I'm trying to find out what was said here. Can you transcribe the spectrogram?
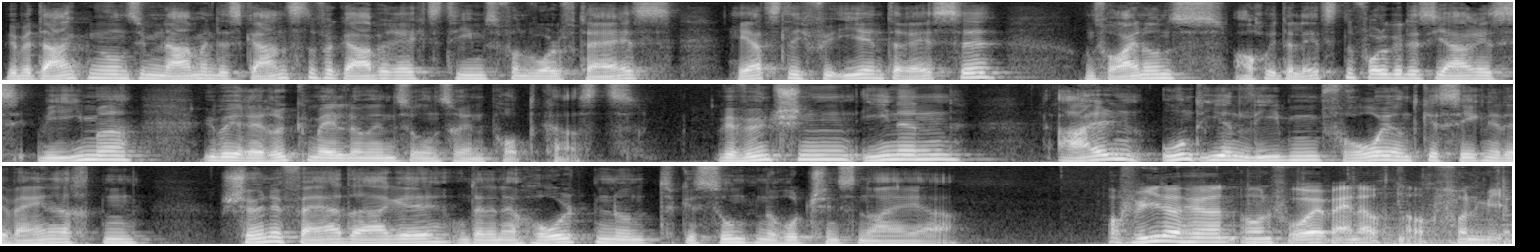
Wir bedanken uns im Namen des ganzen Vergaberechtsteams von Wolf Theis herzlich für Ihr Interesse und freuen uns auch in der letzten Folge des Jahres wie immer über Ihre Rückmeldungen zu unseren Podcasts. Wir wünschen Ihnen allen und Ihren Lieben frohe und gesegnete Weihnachten, schöne Feiertage und einen erholten und gesunden Rutsch ins neue Jahr. Auf Wiederhören und frohe Weihnachten auch von mir.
